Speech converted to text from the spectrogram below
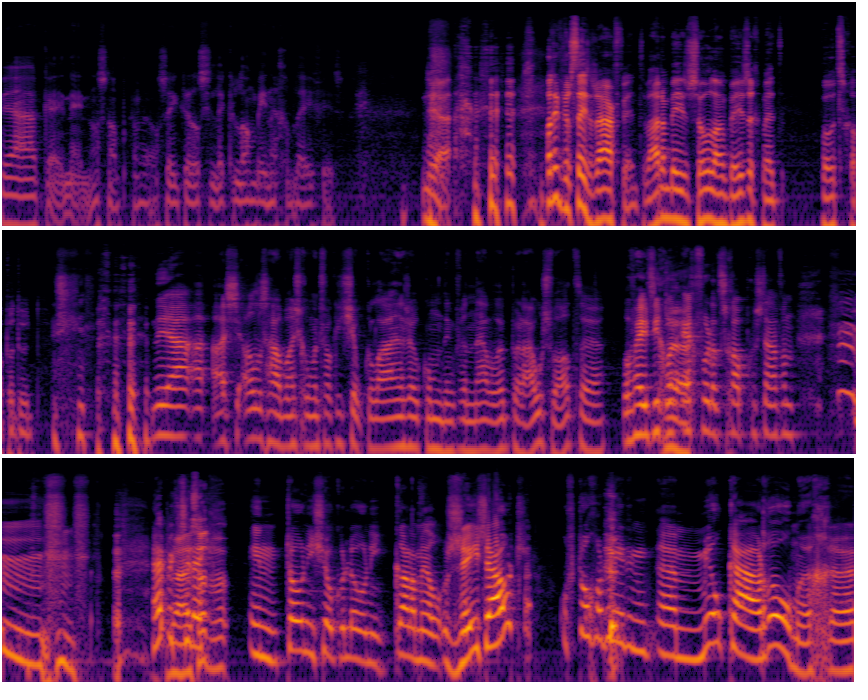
ja oké. Nee, dan snap ik hem wel. Zeker als hij lekker lang binnen gebleven is. Ja. Wat ik nog steeds raar vind. Waarom ben je zo lang bezig met boodschappen doen? Nou ja, als je alles haalt, maar als je gewoon met fucking chocola en zo komt, denk ik van, nou, heb Raus wat. eh. of heeft hij gewoon Ja. echt voor dat schap gestaan van, hmm, heb ik Nou, wel- in Tony Chocoloni caramel zeezout? Of toch wat meer in eh, Milka romig? eh?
